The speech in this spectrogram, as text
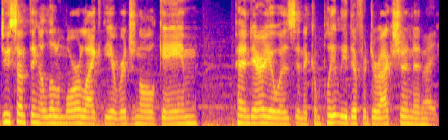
do something a little more like the original game. Pandaria was in a completely different direction, and right.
